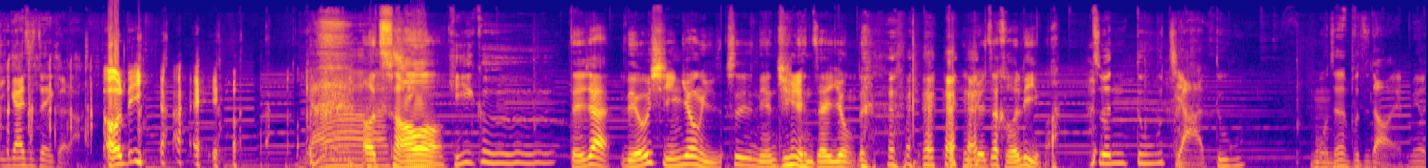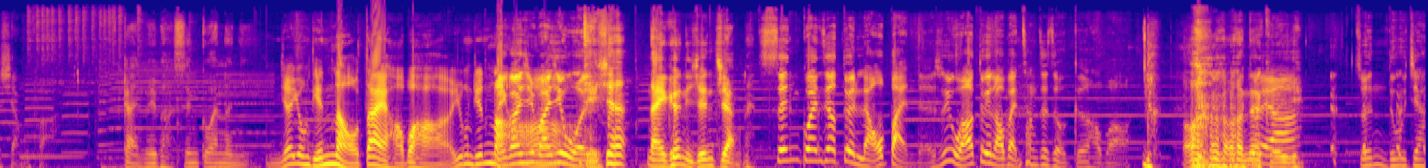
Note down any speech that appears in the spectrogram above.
应该是这个啦。好厉害，好潮哦！等一下，流行用语是年轻人在用的，你觉得这合理吗？尊都假都，我真的不知道哎，没有想法。改没把升官了你，你要用点脑袋好不好？用点脑。没关系，没关系。我等一下，哪个你先讲？升官是要对老板的，所以我要对老板唱这首歌，好不好？哦，那可以。尊都假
